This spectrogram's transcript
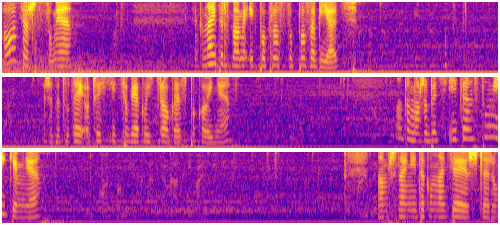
Chociaż w sumie... Jak najpierw mamy ich po prostu pozabijać. Żeby tutaj oczyścić sobie jakąś drogę spokojnie. No to może być i ten z tłumikiem, nie? Mam przynajmniej taką nadzieję szczerą.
